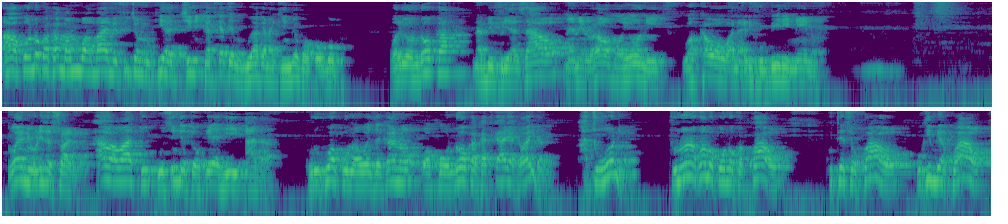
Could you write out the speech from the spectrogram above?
hawakuondoka kama mbwa ambaye ameficha mkia chini katikati ya miguu yake na kiingia kwa kuogopa. Waliondoka na Biblia zao na neno lao moyoni wakawa wanalihubiri neno. Wewe niulize swali. Hawa watu usingetokea hii adha. Kulikuwa kuna uwezekano wa kuondoka katika hali ya kawaida? Hatuoni. Tunaona kwamba kuondoka kwao, kuteswa kwao, kukimbia kwao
